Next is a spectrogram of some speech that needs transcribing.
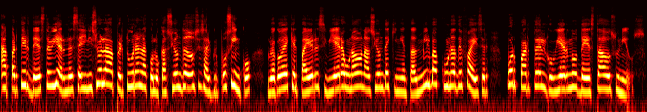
A partir de este viernes se inició la apertura en la colocación de dosis al grupo 5, luego de que el país recibiera una donación de 500.000 vacunas de Pfizer por parte del gobierno de Estados Unidos.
